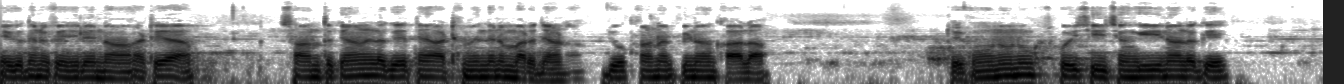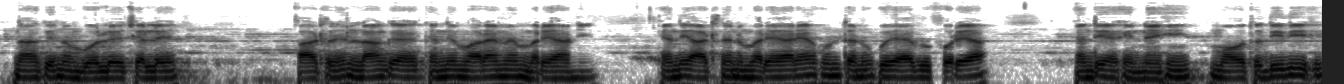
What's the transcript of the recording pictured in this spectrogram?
ਇੱਕ ਦਿਨ ਫਿਜਲੇ ਨਾ ਹਟਿਆ। ਸੰਤ ਕਹਿਣ ਲੱਗੇ, ਤੇ 8ਵੇਂ ਦਿਨ ਮਰ ਜਾਣਾ। ਜੋ ਖਾਣਾ ਪੀਣਾ ਖਾ ਲਾ। ਤੇ ਹੁਣ ਉਹਨੂੰ ਕੋਈ ਚੀਜ਼ ਚੰਗੀ ਨਾ ਲੱਗੇ, ਨਾ ਕਿ ਨਾ ਬੋਲੇ ਚੱਲੇ। ਅੱਠ ਦਿਨ ਲੰਘ ਗਏ, ਕਹਿੰਦੇ, ਮਹਾਰਾਜ, ਮੈਂ ਮਰਿਆ ਨਹੀਂ। ਕਹਿੰਦੇ, ਅੱਠ ਦਿਨ ਮਰਿਆ ਰਿਹਾ, ਹੁਣ ਤੈਨੂੰ ਕੋਈ ਐਬ ਫੁਰਿਆ? ਕਹਿੰਦੇ ਇਹ ਨਹੀਂ, ਮੌਤ ਦੀਦੀ ਸੀ।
